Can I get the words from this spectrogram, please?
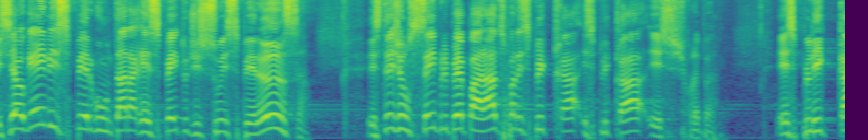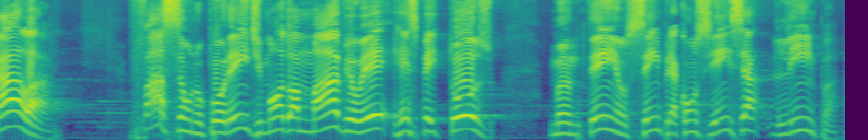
E se alguém lhes perguntar a respeito de sua esperança, estejam sempre preparados para explicar, explicar, explicá-la. Façam-no, porém, de modo amável e respeitoso. Mantenham sempre a consciência limpa.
